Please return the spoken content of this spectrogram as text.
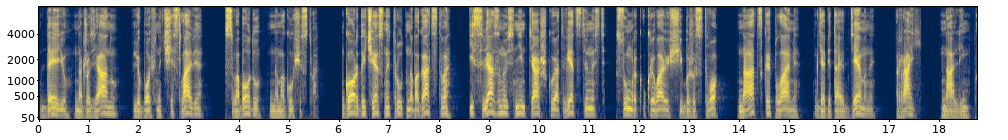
Дею на Джозиану, любовь на тщеславие, свободу на могущество, гордый честный труд на богатство и связанную с ним тяжкую ответственность, сумрак, укрывающий божество, на адское пламя, где обитают демоны, рай на Олимп.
